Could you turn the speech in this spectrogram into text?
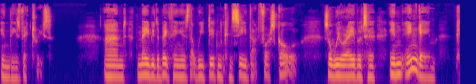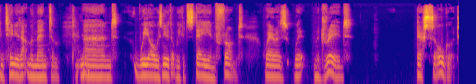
in these victories. And maybe the big thing is that we didn't concede that first goal. So we were able to, in, in game, continue that momentum. Mm-hmm. And we always knew that we could stay in front. Whereas with Madrid, they're so good.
